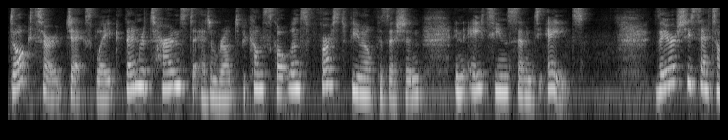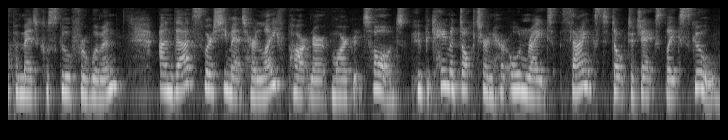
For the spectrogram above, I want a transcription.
Dr. Jex-Blake then returns to Edinburgh to become Scotland's first female physician in 1878. There, she set up a medical school for women, and that's where she met her life partner, Margaret Todd, who became a doctor in her own right thanks to Dr. Jex-Blake's school.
